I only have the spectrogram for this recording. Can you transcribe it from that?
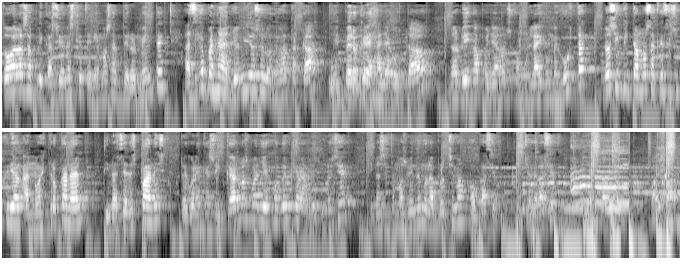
todas las aplicaciones que teníamos anteriormente. Así que pues nada, yo el video se los dejo hasta acá. Espero que les haya gustado. No olviden apoyarnos con un like un me gusta. Los invitamos a que se suscriban a nuestro canal, Tinocher Spanish. Recuerden que soy Carlos Vallejo del canal de Tinocher y nos estamos viendo en una próxima ocasión. Muchas gracias y hasta luego. Bye bye.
